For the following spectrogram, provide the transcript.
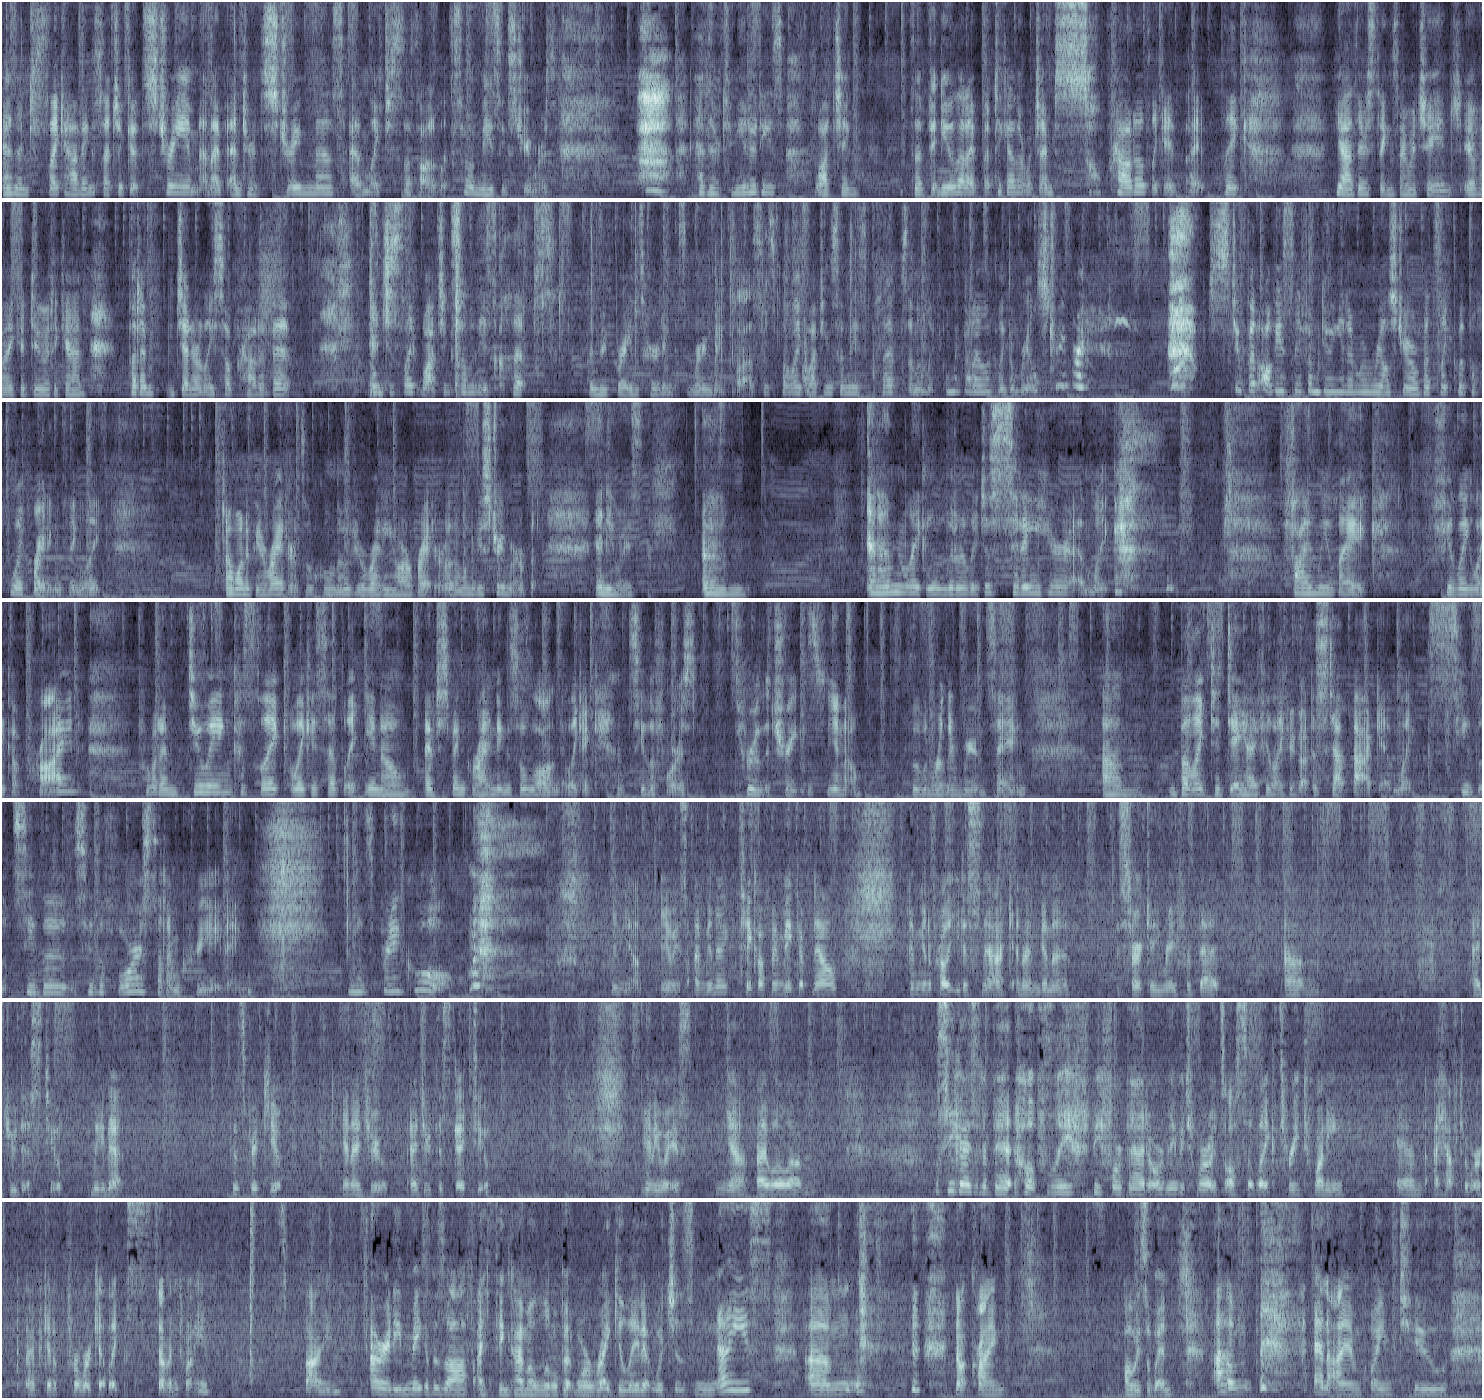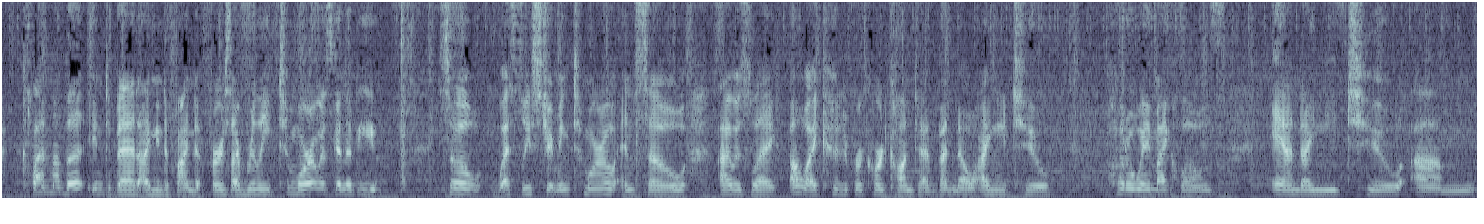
and then just like having such a good stream and I've entered Streammas and like just the thought of like some amazing streamers and their communities watching the video that I put together, which I'm so proud of. Like, I, I, like, yeah, there's things I would change if I could do it again, but I'm generally so proud of it. And just like watching some of these clips and my brain's hurting because I'm wearing my glasses, but like watching some of these clips and I'm like, oh my god, I look like a real streamer. Stupid, obviously if I'm doing it, I'm a real streamer, but it's like with the whole like writing thing, like I want to be a writer. It's like, well, no, if you're writing, you are a writer. I want to be a streamer, but anyways. Um, and I'm like literally just sitting here and like finally like feeling like a pride for what I'm doing because like like I said like you know I've just been grinding so long like I can't see the forest through the trees you know it's a really weird saying. Um but like today I feel like I got to step back and like see the see the see the forest that I'm creating. And it's pretty cool. And yeah anyways I'm gonna take off my makeup now. I'm gonna probably eat a snack and I'm gonna start getting ready for bed. Um I drew this too. Look at that it's pretty cute. And I drew, I drew this guy too. Anyways, yeah, I will, um, I'll see you guys in a bit, hopefully before bed, or maybe tomorrow. It's also like 3.20, and I have to work, I have to get up for work at like 7.20. It's fine. Alrighty, makeup is off. I think I'm a little bit more regulated, which is nice. Um, not crying. Always a win. Um, and I am going to climb my butt into bed. I need to find it first. I really, tomorrow is gonna be, so Wesley's streaming tomorrow and so I was like, oh, I could record content, but no, I need to put away my clothes and I need to um,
